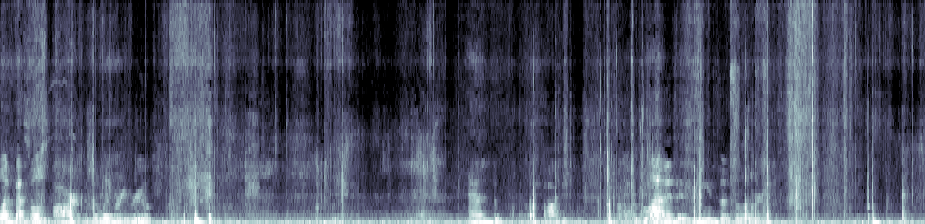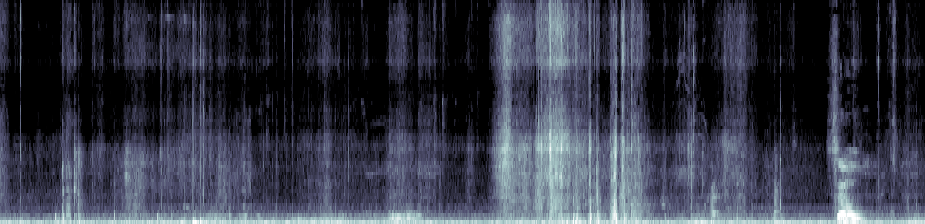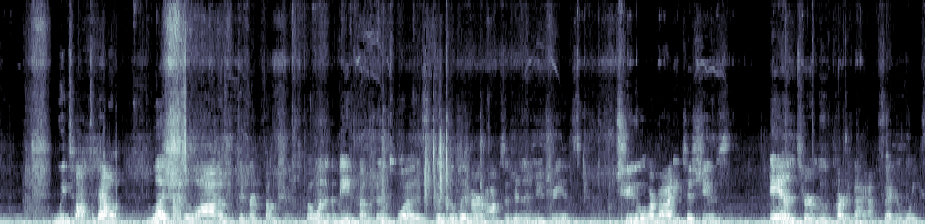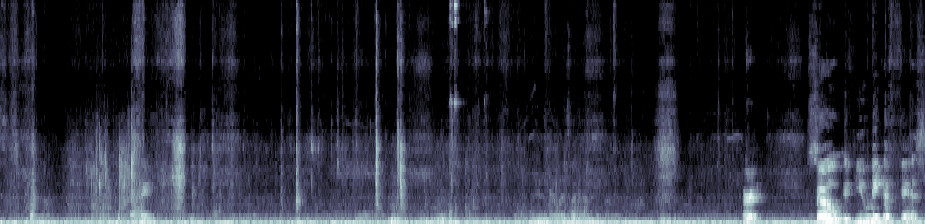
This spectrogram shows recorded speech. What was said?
blood vessels are the delivery route. And the body. The blood is the means of delivery. Okay. So, we talked about blood has a lot of different functions, but one of the main functions was to deliver oxygen and nutrients to our body tissues and to remove carbon dioxide and waste from them. Okay? That. Alright, so if you make a fist,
